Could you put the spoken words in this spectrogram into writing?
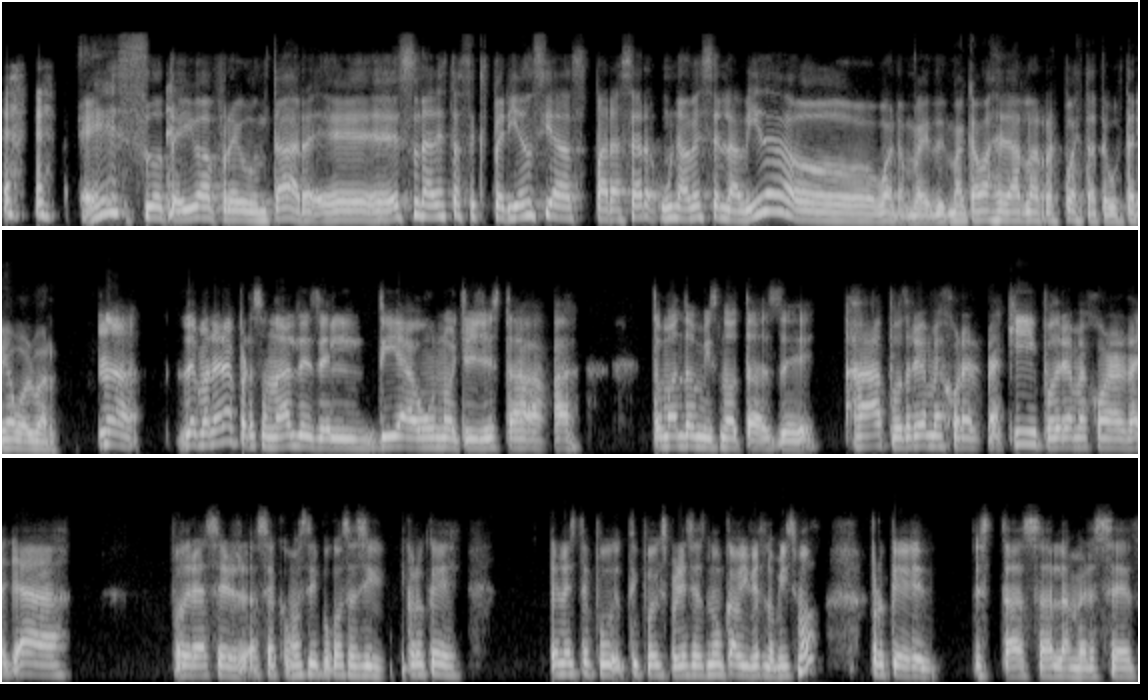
Eso te iba a preguntar. Eh, ¿Es una de estas experiencias para hacer una vez en la vida o, bueno, me, acabas de dar la respuesta, ¿te gustaría volver? No, de manera personal, desde el día uno yo ya estaba tomando mis notas de, ah, podría mejorar aquí, podría mejorar allá, podría hacer, o sea, como ese tipo de cosas así. Creo que en este tipo de experiencias nunca vives lo mismo, porque estás a la merced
